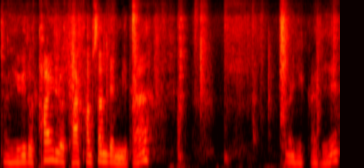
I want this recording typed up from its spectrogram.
자, 여기도 타일로 다 감싼답니다. 여기까지.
